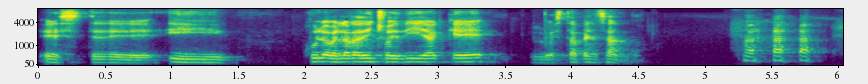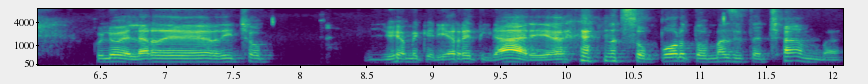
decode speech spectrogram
Este, y Julio Velarde ha dicho hoy día que lo está pensando. Julio Velarde ha dicho, yo ya me quería retirar, ya no soporto más esta chamba.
